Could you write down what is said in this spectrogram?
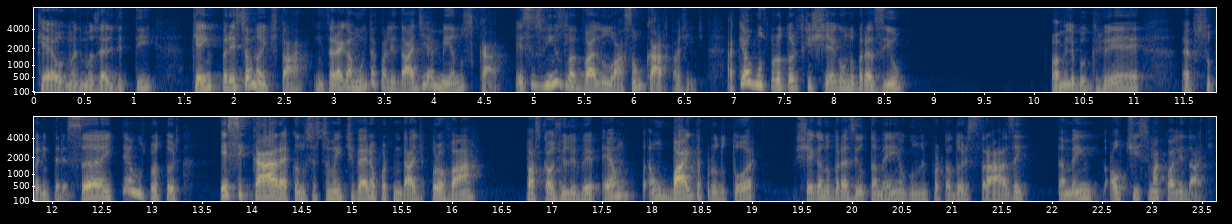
que é o Mademoiselle de T, que é impressionante, tá? Entrega muita qualidade e é menos caro. Esses vinhos lá do Vale do Loire são caros, tá, gente? Aqui alguns produtores que chegam no Brasil. Família Bourget, é super interessante. Tem alguns produtores. Esse cara, quando vocês também tiverem a oportunidade de provar, Pascal Julivet é um, é um baita produtor. Chega no Brasil também, alguns importadores trazem, também altíssima qualidade.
